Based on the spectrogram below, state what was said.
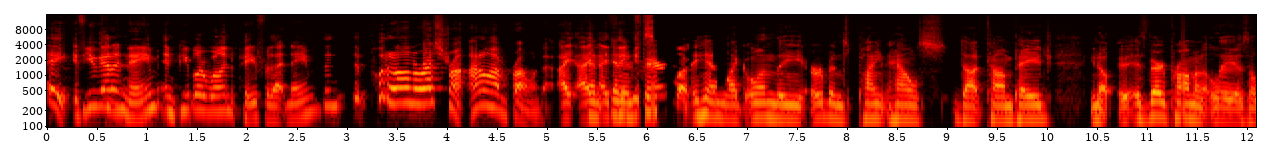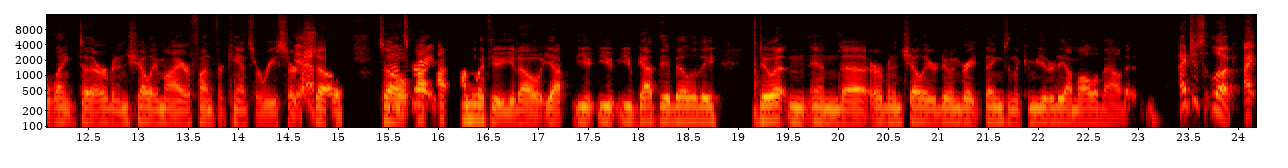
Hey, if you got a name and people are willing to pay for that name, then, then put it on a restaurant. I don't have a problem with that. I I, And- I and think in it's fairness look, to him, like on the urbanspinthouse.com page, you know, it- it's very prominently as a link to the Urban and Shelley Meyer Fund for Cancer Research. Yeah. So, so I, I'm with you. You know, yep, you you you've got the ability, do it, and and uh, Urban and Shelley are doing great things in the community. I'm all about it. I just look, I,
